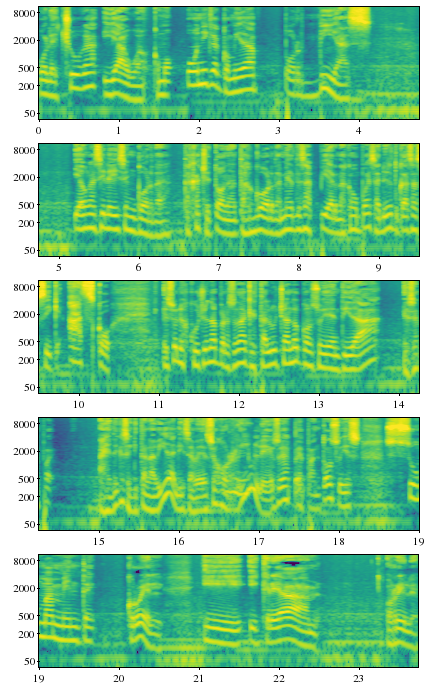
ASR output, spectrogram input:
O lechuga y agua. Como única comida por días. Y aún así le dicen gorda. Estás cachetona, estás gorda. Mírate esas piernas. ¿Cómo puedes salir de tu casa así? ¡Qué asco! Eso lo escucha una persona que está luchando con su identidad. Eso es. Hay gente que se quita la vida, Elizabeth. Eso es horrible, eso es espantoso y es sumamente cruel y, y crea horrible.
